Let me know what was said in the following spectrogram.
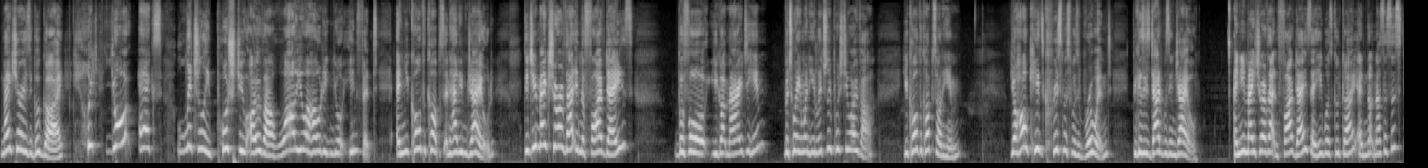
make sure he's a good guy. Like your ex literally pushed you over while you were holding your infant and you called the cops and had him jailed. Did you make sure of that in the five days before you got married to him? Between when he literally pushed you over, you called the cops on him. Your whole kid's Christmas was ruined because his dad was in jail. And you made sure of that in five days that he was good guy and not narcissist?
